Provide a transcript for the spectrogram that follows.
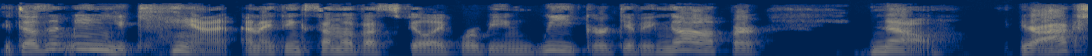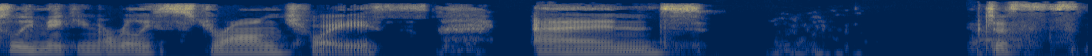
It doesn't mean you can't. And I think some of us feel like we're being weak or giving up or no, you're actually making a really strong choice and yeah. just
